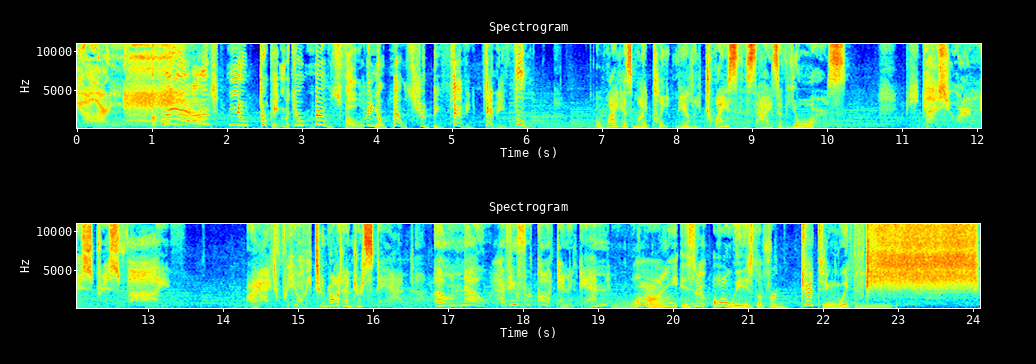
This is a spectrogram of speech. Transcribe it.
Your name. Quiet! No talking with your mouth full, and your mouth should be very, very full. Why is my plate nearly twice the size of yours? Because you are Mistress Five. I really do not understand. Oh no, have you forgotten again? Why is it always the forgetting with you? Shh.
